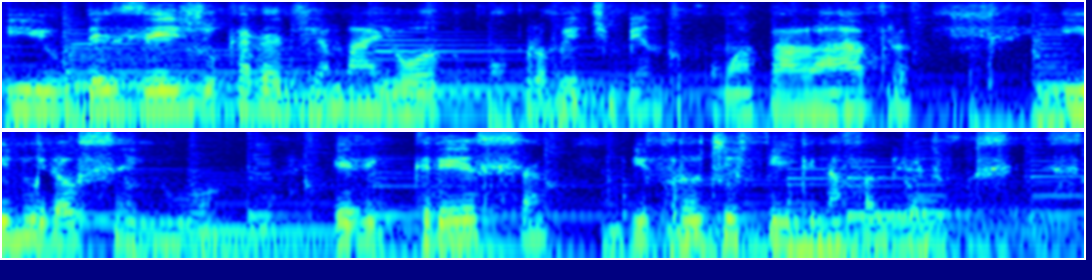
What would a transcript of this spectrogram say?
e o desejo cada dia maior do comprometimento com a palavra e no ir ao Senhor, ele cresça e frutifique na família de vocês.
